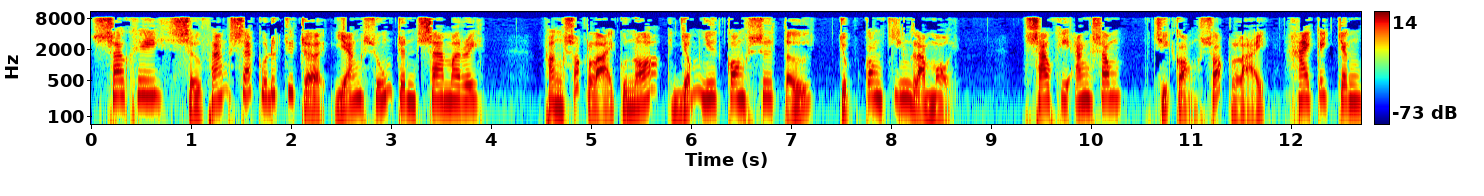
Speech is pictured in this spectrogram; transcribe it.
Sau khi sự phán xét của Đức Chúa Trời giáng xuống trên Samari, phần sót lại của nó giống như con sư tử chụp con chiên làm mồi. Sau khi ăn xong, chỉ còn sót lại hai cái chân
